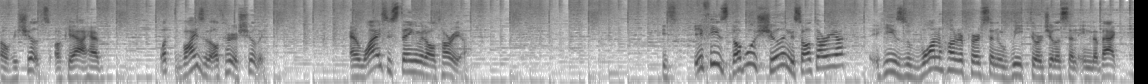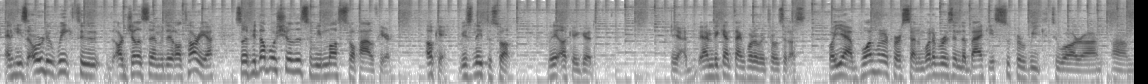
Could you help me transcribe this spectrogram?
Oh, he shields. Okay, I have... What? Why is it Altaria shielding? And why is he staying with Altaria? If he's double shielding this Altaria, he's 100% weak to Argilicin in the back, and he's already weak to Argilicin with the Altaria, so if he double shields we must swap out here. Okay, we need to swap. We, okay, good. Yeah, and we can tank whatever throws at us. But yeah, 100%, whatever is in the back is super weak to our, uh, um,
